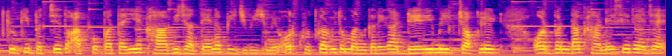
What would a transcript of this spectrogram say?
क्योंकि बच्चे तो आपको पता ही है, खा भी जाते हैं ना बीच बीच में। और ख़ुद का भी तो मन करेगा डेयरी मिल्क चॉकलेट और बंदा खाने से रह जाए।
